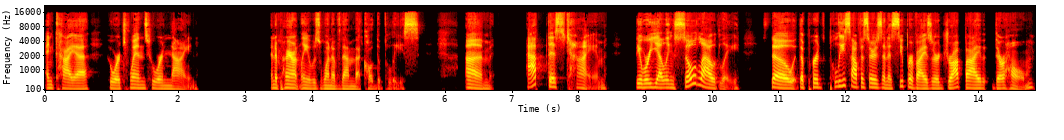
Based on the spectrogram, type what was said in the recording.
and Kaia, who are twins, who are nine. And apparently it was one of them that called the police. Um, at this time, they were yelling so loudly. So the per- police officers and a supervisor dropped by their home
